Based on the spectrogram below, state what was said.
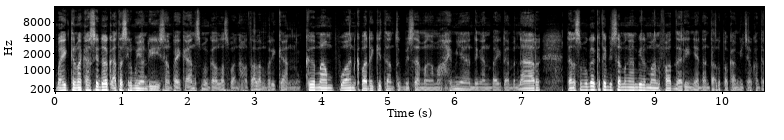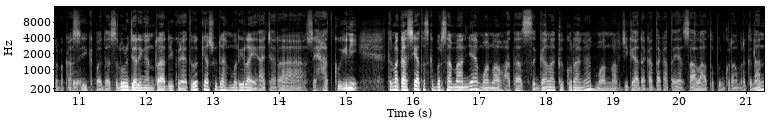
Baik, terima kasih Dok atas ilmu yang disampaikan. Semoga Allah Subhanahu wa taala memberikan kemampuan kepada kita untuk bisa memahaminya dengan baik dan benar dan semoga kita bisa mengambil manfaat darinya dan tak lupa kami ucapkan terima kasih kepada seluruh jaringan Radio Network yang sudah merilai acara Sehatku ini. Terima kasih atas kebersamaannya. Mohon maaf atas segala kekurangan. Mohon maaf jika ada kata-kata yang salah ataupun kurang berkenan.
